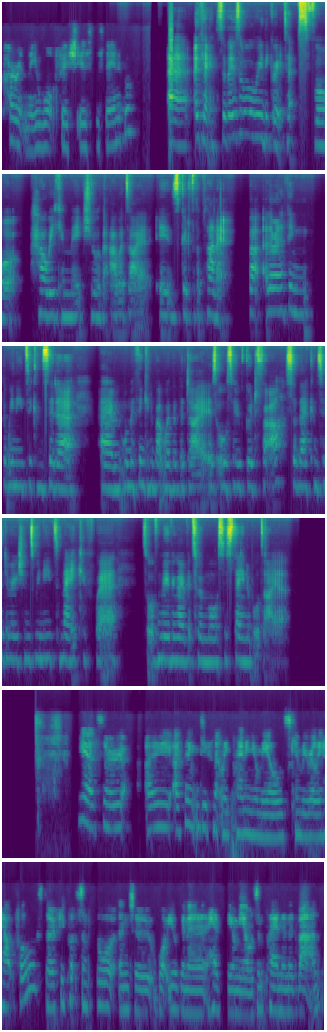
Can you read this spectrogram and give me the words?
currently what fish is sustainable. Uh, okay, so those are all really great tips for how we can make sure that our diet is good for the planet. But are there anything that we need to consider um, when we're thinking about whether the diet is also good for us? Are there considerations we need to make if we're sort of moving over to a more sustainable diet? Yeah, so I, I think definitely planning your meals can be really helpful. So if you put some thought into what you're going to have for your meals and plan in advance,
